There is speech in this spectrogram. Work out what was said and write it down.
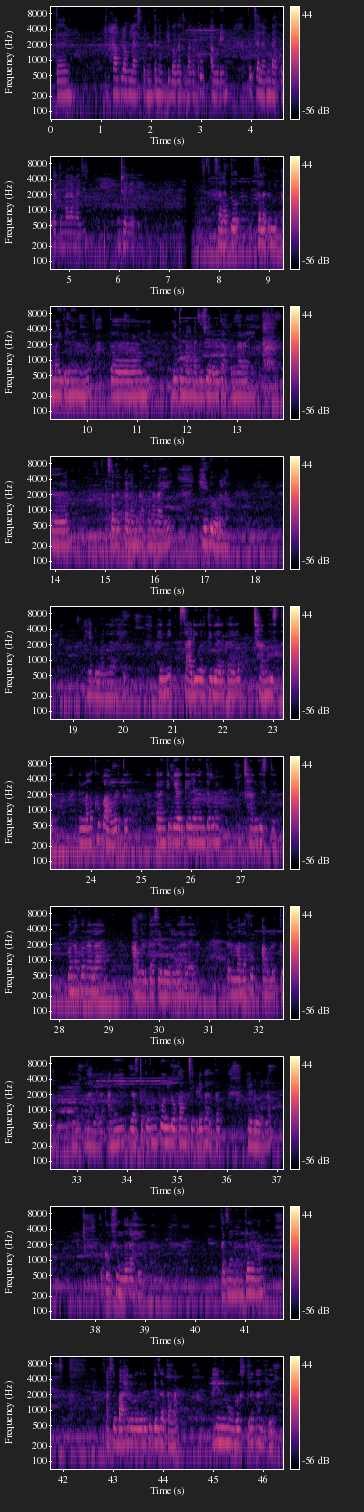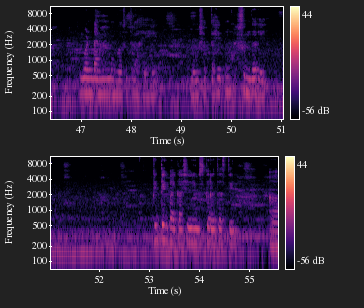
तर हा ब्लॉग लास्टपर्यंत नक्की बघा तुम्हाला खूप आवडेल. तर चला मी दाखवते तुम्हाला माझी ज्वेलरी चला तो चला तर मैत्रिणी म्हणू तर मी तुम्हाला माझी ज्वेलरी दाखवणार आहे. तर सगळ्यात पहिला मी दाखवणार आहे हे डोरलं. हे डोरलं आहे. हे मी साडीवरती वेअर करायला खूप छान दिसतं. आणि मला खूप आवडतं. कारण की वेअर केल्यानंतर खूप छान दिसतं. कोणाकोणाला आवडतं असं डोरलं घालायला. तर मला खूप आवडतं हे घालायला. आणि जास्त करून कोळी लोक आमच्या इकडे घालतात हे डोरला. तर खूप सुंदर आहे. त्याच्यानंतर ना असं बाहेर वगैरे कुठे जाताना हे मी मंगळसूत्र घालते. वन डायमंड मंगळसूत्र आहे हे. बघू शकता. हे पण खूप सुंदर आहे. कित्येक बायका असे यूज करत असतील.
